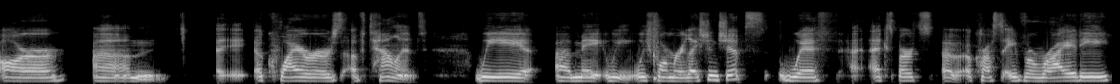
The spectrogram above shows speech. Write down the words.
are um, acquirers of talent. We uh, may we we form relationships with experts uh, across a variety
